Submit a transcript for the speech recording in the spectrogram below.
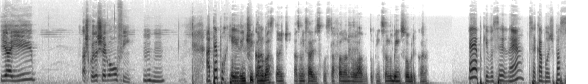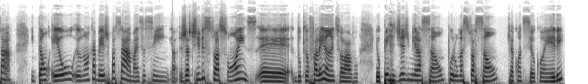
e aí as coisas chegam ao fim. Uhum. Até porque. Tô identificando quando... bastante as mensagens que você está falando lá. Eu tô pensando bem sobre, cara. É, porque você, né, você acabou de passar. Então, eu, eu não acabei de passar, mas assim, já tive situações é, do que eu falei antes, Olavo. Eu perdi admiração por uma situação que aconteceu com ele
